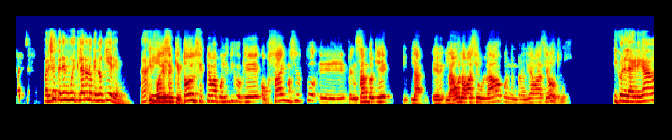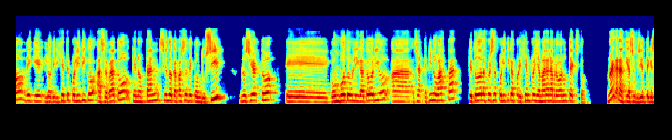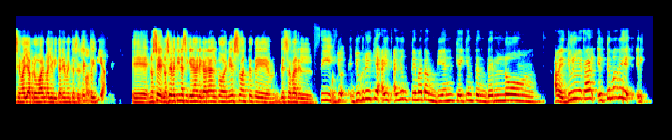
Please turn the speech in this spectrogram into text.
parecen tener muy claro lo que no quieren. ¿ah? Y, puede ser que todo el sistema político que offside, ¿no es cierto? Eh, pensando que la, eh, la ola va hacia un lado cuando en realidad va hacia otros y con el agregado de que los dirigentes políticos hace rato que no están siendo capaces de conducir, ¿no es cierto?, eh, con voto obligatorio. A, o sea, aquí no basta que todas las fuerzas políticas, por ejemplo, llamaran a aprobar un texto. No hay garantía suficiente que se vaya a aprobar mayoritariamente ese texto hoy día. Eh, no sé, no sé, Betina, si quieres agregar algo en eso antes de, de cerrar el... Sí, yo, yo creo que hay, hay, un tema también que hay que entenderlo. A ver, yo creo que acá el tema de... El,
